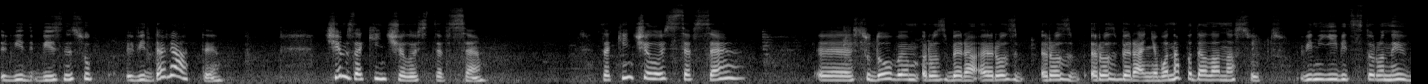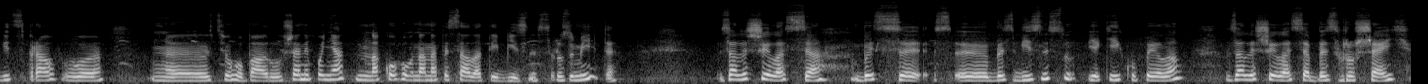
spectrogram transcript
від бізнесу віддаляти. Чим закінчилось це все? Закінчилось це все судовим розбира... роз... Роз... розбиранням. Вона подала на суд. Він її відсторонив від справ е, цього бару. Ще непонятно, на кого вона написала той бізнес. Розумієте? Залишилася без, е, без бізнесу, який купила, залишилася без грошей,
